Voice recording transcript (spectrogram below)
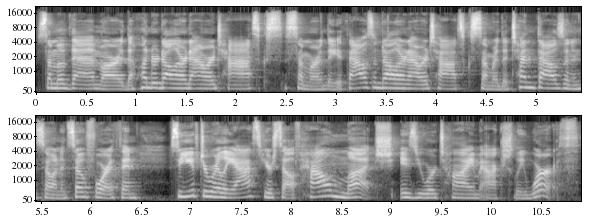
Some of them are the $100 an hour tasks, some are the $1,000 an hour tasks, some are the 10,000 and so on and so forth. And So you have to really ask yourself, how much is your time actually worth?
